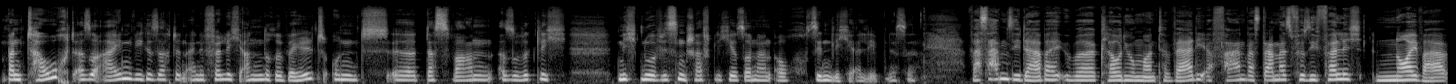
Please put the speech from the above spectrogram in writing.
Man taucht also ein, wie gesagt, in eine völlig andere Welt und äh, das waren also wirklich nicht nur wissenschaftliche, sondern auch sinnliche Erlebnisse. Was haben Sie dabei über Claudio Monteverdi erfahren, was damals für Sie völlig neu war?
